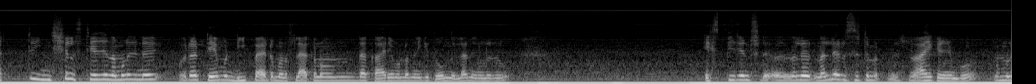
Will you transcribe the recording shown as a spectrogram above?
അറ്റ് ഇനിഷ്യൽ സ്റ്റേജിൽ നമ്മളിതിന്റെ ഒരു ടേം ഡീപ്പായിട്ട് മനസ്സിലാക്കണമെന്ന കാര്യമുണ്ടെന്ന് എനിക്ക് തോന്നുന്നില്ല. നിങ്ങളൊരു എക്സ്പീരിയൻസ്ഡ് നല്ല നല്ലൊരു സിസ്റ്റം ആയി കഴിയുമ്പോൾ നമ്മൾ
